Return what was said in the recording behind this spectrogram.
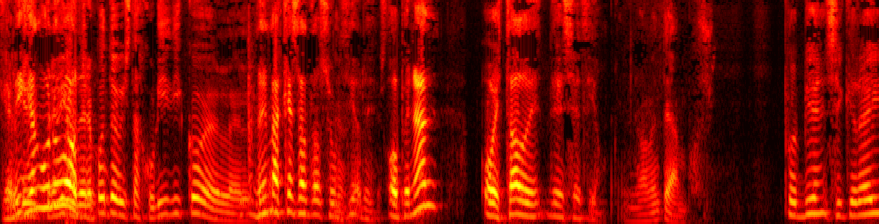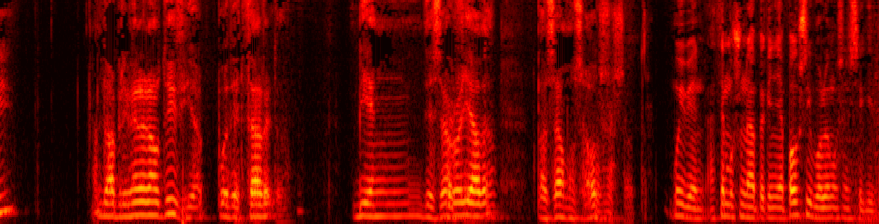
Que elijan uno u otro. Desde el punto de vista jurídico... No hay más que esas dos soluciones. o penal o estado de excepción. Normalmente ambos. Pues bien, si queréis, la primera noticia puede estar bien desarrollada, pasamos a nosotros. Muy bien, hacemos una pequeña pausa y volvemos enseguida.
